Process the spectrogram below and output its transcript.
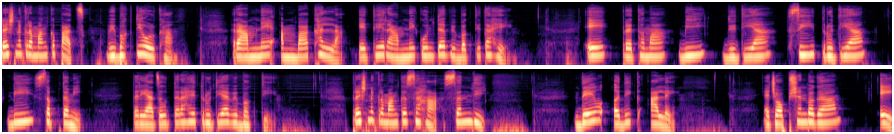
प्रश्न क्रमांक पाच. विभक्ती ओळखा. रामने आंबा खाल्ला. येथे रामने कोणत्या विभक्तीत आहे? ए. प्रथमा. बी. द्वितीया. सी. तृतीया. डी. सप्तमी. तर याचं उत्तर आहे तृतीया विभक्ती. प्रश्न क्रमांक सहा. संधी. देव अधिक आलय. याचे ऑप्शन बघा. ए.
